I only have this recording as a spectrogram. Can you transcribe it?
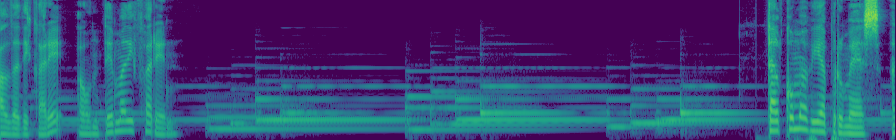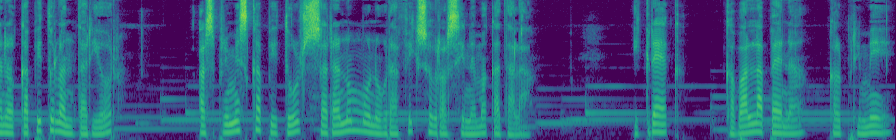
el dedicaré a un tema diferent. Tal com havia promès en el capítol anterior, els primers capítols seran un monogràfic sobre el cinema català i crec que val la pena que el primer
